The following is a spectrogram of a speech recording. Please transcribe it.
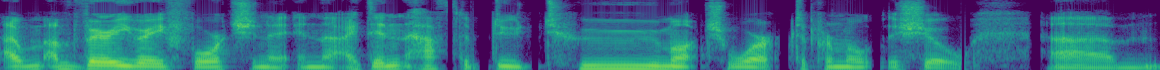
I'm, I'm very very fortunate in that I didn't have to do too much work to promote the show. Um,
